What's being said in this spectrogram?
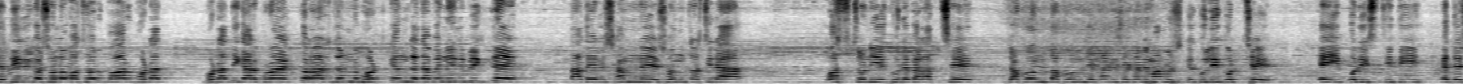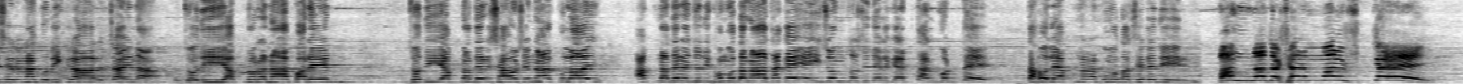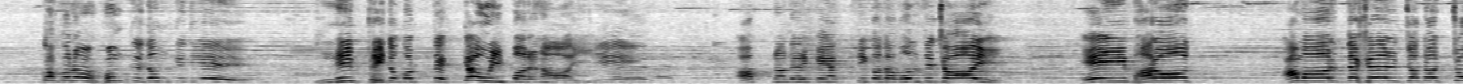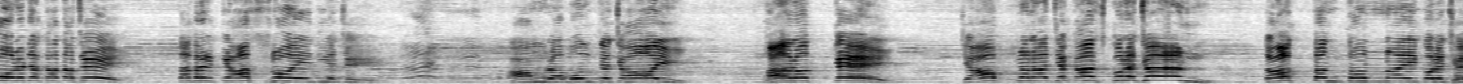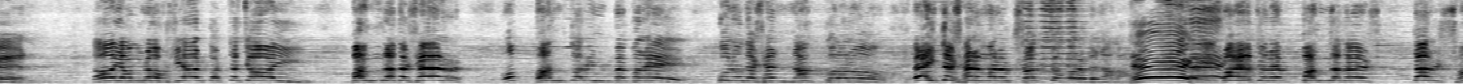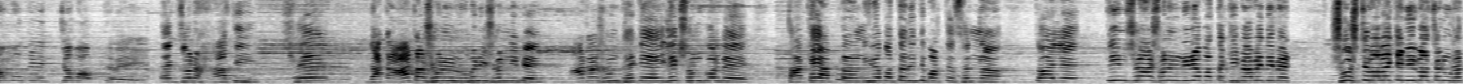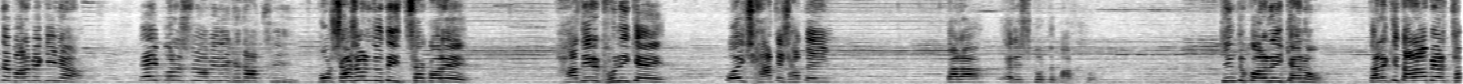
যে দীর্ঘ ষোলো বছর পর ভোটার ভোটাধিকার প্রয়োগ করার জন্য ভোট কেন্দ্রে যাবে নির্বিঘ্নে, তাদের সামনে সন্ত্রাসীরা অস্ত্র নিয়ে ঘুরে বেড়াচ্ছে, যখন তখন যেখানে সেখানে মানুষকে গুলি করছে, এই পরিস্থিতি এদেশের নাগরিকরা আর চায় না। যদি আপনারা না পারেন, যদি আপনাদের সাহসে না কুলায়, আপনাদের যদি ক্ষমতা না থাকে এই সন্ত্রাসীদের গ্রেপ্তার করতে, তাহলে আপনারা ক্ষমতা ছেড়ে দিন। বাংলাদেশের মানুষকে কখনো হুমকি দমকি দিয়ে নিভৃত করতে কেউই পারে নাই। আপনাদেরকে একটি কথা বলতে চাই, এই ভারত আমার দেশের যত চোর ডাকাত আছে, তাদেরকে আশ্রয় দিয়েছে। আমরা বলতে চাই, ভারতকে যে আপনারা যে কাজ করেছেন, তা অত্যন্ত অন্যায় করেছেন। তাই আমরা হুঁশিয়ার করতে চাই বাংলাদেশের অভ্যন্তরীণ ব্যাপারে কোন দেশের নাক গলানো এই দেশের মানুষ সহ্য করবে না। প্রয়োজনে বাংলাদেশ তার সম্মতির জবাব দেবে। একজন হাতি সে ঢাকা আট আসনের নমিনেশন নিবে আট আসন থেকে ইলেকশন করবে তাকে আপনারা নিরাপত্তা দিতে পারতেছেন না। তাহলে তিনশো আসনের নিরাপত্তা কীভাবে দিবেন? সুষ্ঠুভাবে কি নির্বাচন উঠাতে পারবে কি না এই প্রশ্ন আমি রেখে যাচ্ছি। প্রশাসন যদি ইচ্ছা করে, হাদির খুনিকে ওই সাথে সাথেই তারা অ্যারেস্ট করতে পারত। কিন্তু করেনি কেন? তাহলে কি তারাও ব্যর্থ?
